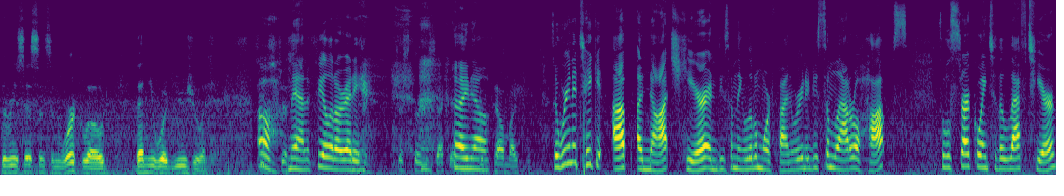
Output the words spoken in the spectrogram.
the resistance and workload than you would usually. So oh just, man, I feel it already. Just 30 seconds. I know. So we're gonna take it up a notch here and do something a little more fun. We're gonna do some lateral hops. So we'll start going to the left here,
